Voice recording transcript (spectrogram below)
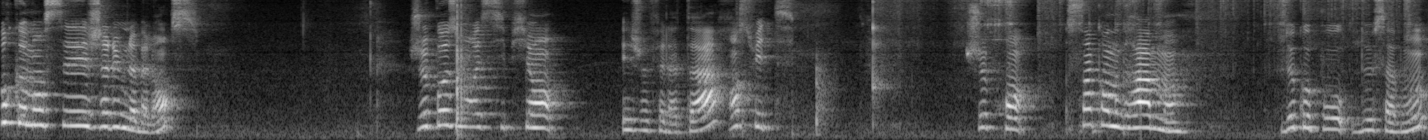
Pour commencer, j'allume la balance. Je pose mon récipient et je fais la tare. Ensuite, je prends 50 g de copeaux de savon.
